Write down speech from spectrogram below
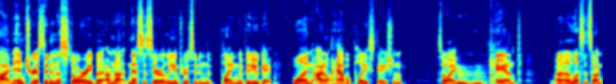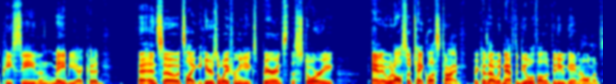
I'm interested in the story, but I'm not necessarily interested in the playing the video game. One, I don't have a PlayStation, so I Mm-hmm. can't uh, unless it's on PC. Then maybe I could. A- And so it's like here's a way for me to experience the story, and it would also take less time because I wouldn't have to deal with all the video game elements.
